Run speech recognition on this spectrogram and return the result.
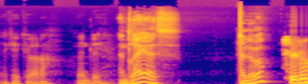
jeg kan ikke høre dig. Vent lige. Andreas? Hallo? Siger du?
